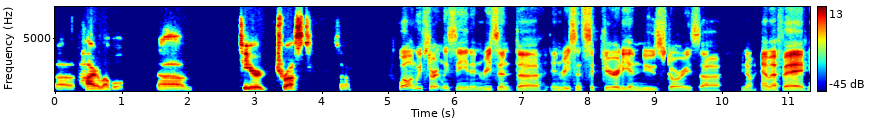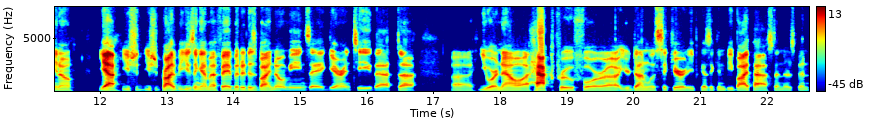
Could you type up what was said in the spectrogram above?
a higher level uh, tiered trust. So. Well, and we've certainly seen in recent uh, in recent security and news stories, uh, you know, MFA, you know, yeah, you should you should probably be using MFA, but it is by no means a guarantee that uh, uh, you are now a hack proof or uh, you're done with security because it can be bypassed. And there's been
